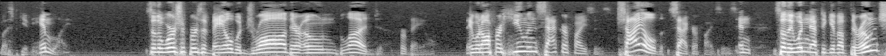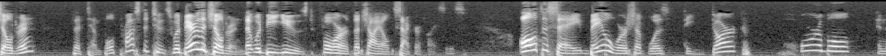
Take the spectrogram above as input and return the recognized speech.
must give him life. So the worshippers of Baal would draw their own blood for Baal. They would offer human sacrifices, child sacrifices, and so they wouldn't have to give up their own children. The temple prostitutes would bear the children that would be used for the child sacrifices. All to say, Baal worship was a dark, horrible, and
